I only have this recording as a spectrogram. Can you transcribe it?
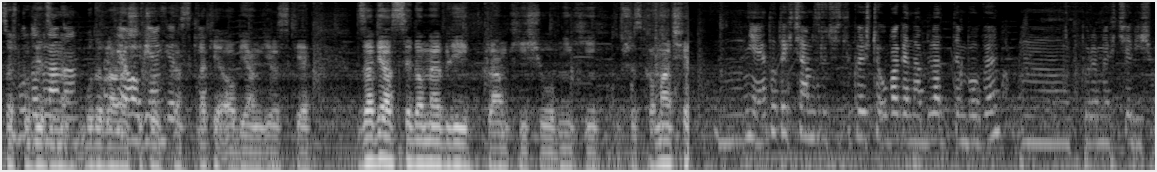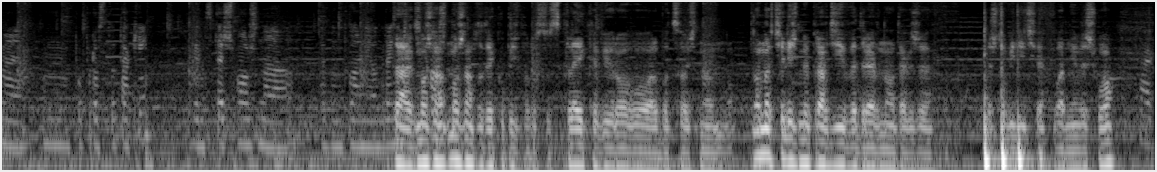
coś Budowlana. powiedzmy, budowlana Takie obie sieciówka, takie obie angielskie. Zawiasy do mebli, klamki, siłowniki, tu wszystko macie. Mm, Nie, ja tutaj chciałam zwrócić tylko jeszcze uwagę na blat dębowy, mm, który my chcieliśmy mm, po prostu taki, więc też można ewentualnie ograniczyć Tak, można, koszty. można tutaj kupić po prostu sklejkę wiórową albo coś. No, no my chcieliśmy prawdziwe drewno, także też to widzicie, ładnie wyszło. Tak.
